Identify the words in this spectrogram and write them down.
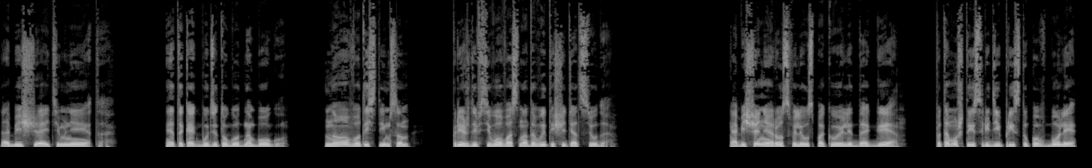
Обещайте мне это. Это как будет угодно Богу. Но вот и Стимсон. Прежде всего, вас надо вытащить отсюда. Обещания Росвеля успокоили Даге, потому что и среди приступов боли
